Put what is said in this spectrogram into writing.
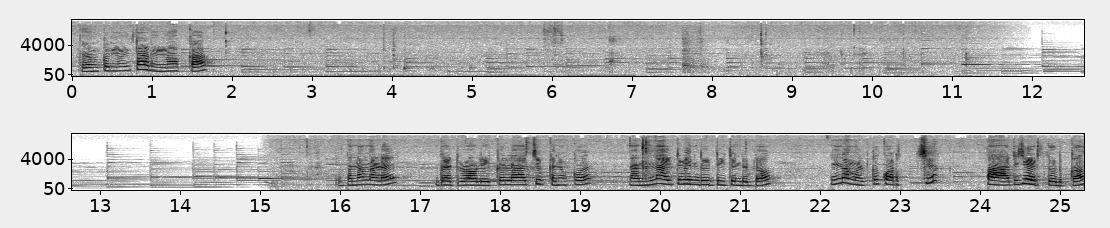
അപ്പോൾ നമുക്കൊന്ന് തുറന്ന് നോക്കാം. ഇപ്പം നമ്മൾ ബ്രെഡ് റോളിലേക്കുള്ള ചിക്കനൊക്കെ നന്നായിട്ട് വെന്ത് കിട്ടിയിട്ടുണ്ട് കേട്ടോ ഇനി നമ്മൾക്ക് കുറച്ച് പാൽ ചേർത്ത് കൊടുക്കാം.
